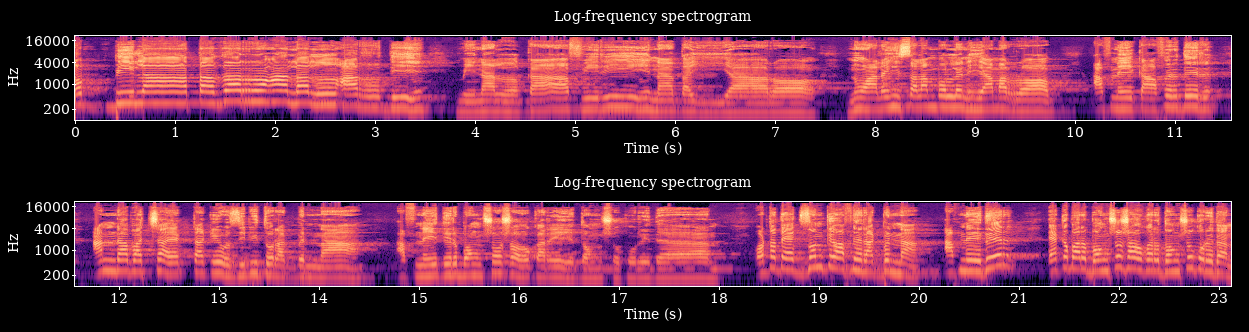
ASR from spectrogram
রব্বিলা তাজার আলাল আরদি মিনাল কাফিরিনা দাইয়ার। নূ সালাম বললেন, হে আমার রব, আপনি কাফেরদের আন্ডা বাচ্চা একটাকেও জীবিত রাখবেন না। আপনি এদের বংশ সহকারে ধ্বংস করে দেন। অর্থাৎ একজনকেও আপনি রাখবেন না। আপনি এদের একেবারে বংশ সহকারে ধ্বংস করে দেন।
